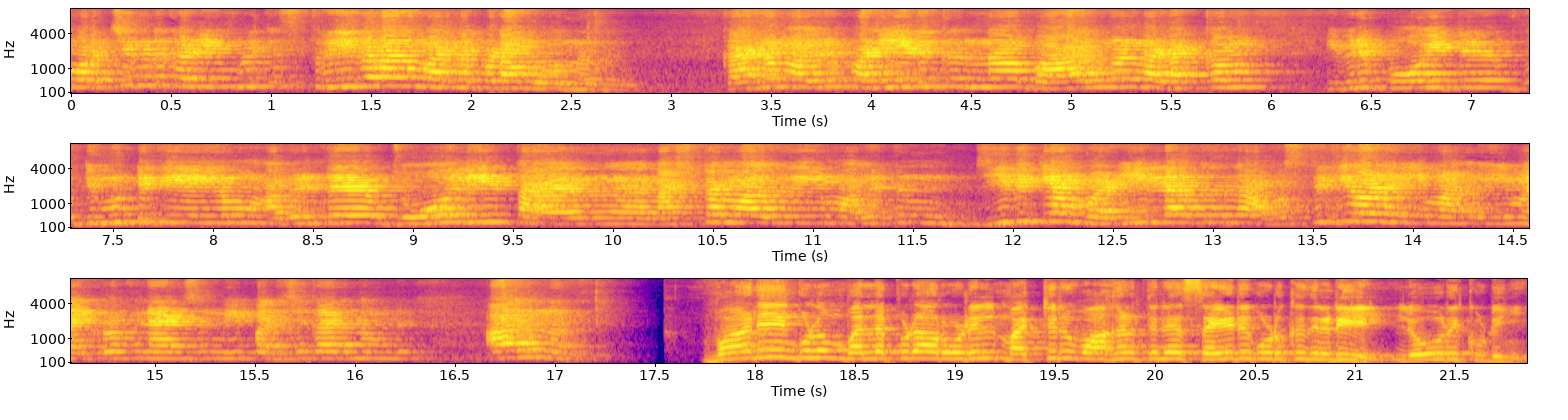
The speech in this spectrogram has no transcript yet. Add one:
കുറച്ചും കൂടി കഴിയുമ്പോഴേക്ക് സ്ത്രീകളാണ് മരണപ്പെടാൻ പോകുന്നത്. കാരണം അവർ പണിയെടുക്കുന്ന ഭാഗങ്ങളിലടക്കം ഇവർ പോയിട്ട് ബുദ്ധിമുട്ടുകയും അവരുടെ ജോലി നഷ്ടമാകുകയും അവർക്ക് ജീവിക്കാൻ വഴിയില്ലാത്ത ഒരു അവസ്ഥയ്ക്കുമാണ് ഈ ഈ മൈക്രോ ഫിനാൻസും ഈ പലിശക്കാരും നമ്മൾ ആകുന്നത്. വാണിയംകുളം വല്ലപ്പുഴ റോഡിൽ മറ്റൊരു വാഹനത്തിന് സൈഡ് കൊടുക്കുന്നതിനിടയിൽ ലോറി കുടുങ്ങി.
